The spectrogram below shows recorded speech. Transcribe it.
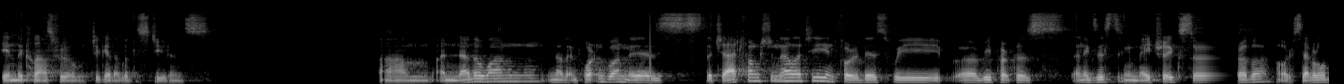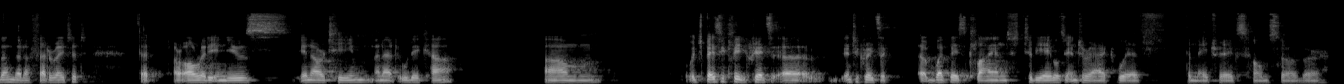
in the classroom together with the students. Um, another one, another important one is the chat functionality. And for this, we uh, repurpose an existing matrix server or several of them that are federated that are already in use in our team and at UDK, um, which basically creates, uh, integrates a a web-based client to be able to interact with the Matrix home server.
